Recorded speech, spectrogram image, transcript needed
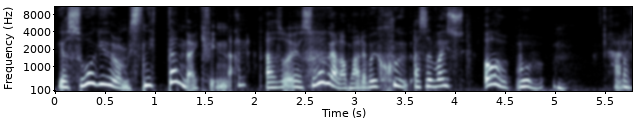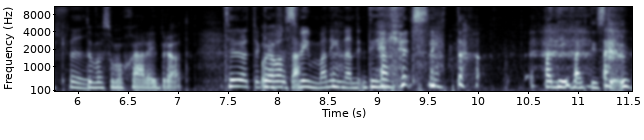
Jag såg ju hur de snittade den där kvinnan. Alltså jag såg alla de här. Det var ju sju. Alltså det var ju... Oh, oh. Mm. Åh, fy. det var som att skära i bröd. Tur att du Och var kanske så här- svimmade innan ditt eget snitt. Ja, det är faktiskt tur.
